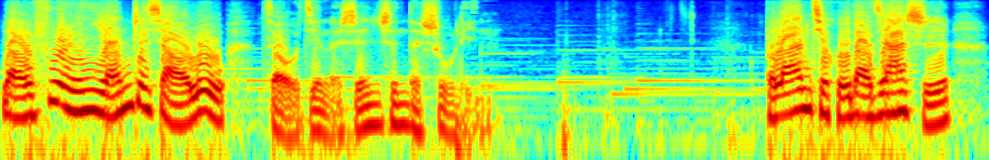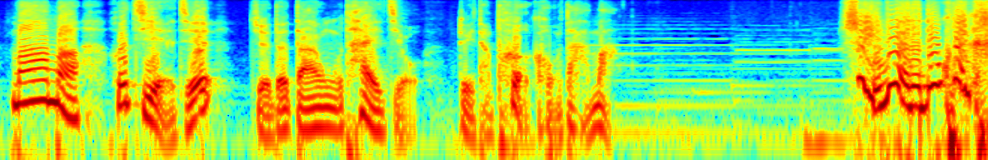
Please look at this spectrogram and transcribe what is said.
老妇人沿着小路走进了深深的树林。布兰奇回到家时，妈妈和姐姐觉得耽误太久，对他破口大骂：“水热的都快开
